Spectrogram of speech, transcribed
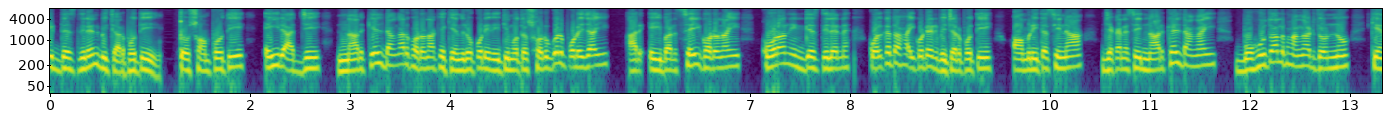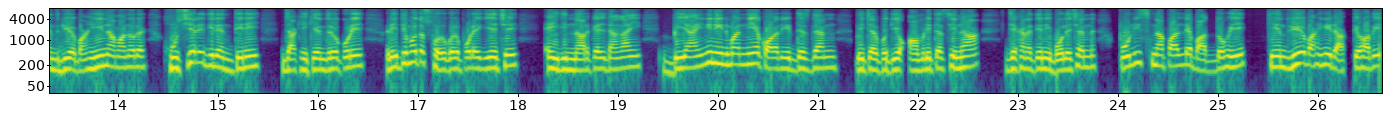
নির্দেশ দিলেন বিচারপতি। তো সম্প্রতি এই রাজ্যে নারকেল ডাঙ্গার ঘটনাকে কেন্দ্র করে রীতিমতো সরগোল পড়ে যায়, আর এইবার সেই ঘটনায় কোরা নির্দেশ দিলেন কলকাতা হাইকোর্টের বিচারপতি অমৃতা সিনহা, যেখানে সেই নারকেল ডাঙ্গায় বহুতল ভাঙার জন্য কেন্দ্রীয় বাহিনী নামানোর হুঁশিয়ারি দিলেন তিনি, যাকে কেন্দ্র করে রীতিমতো সরগোল পড়ে গিয়েছে। এই দিন নারকেল ডাঙ্গায় বেআইনি নির্মাণ নিয়ে কড়া নির্দেশ দেন বিচারপতি অমৃতা সিনহা, যেখানে তিনি বলেছেন, পুলিশ না পারলে বাধ্য হয়ে কেন্দ্রীয় বাহিনী রাখতে হবে।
